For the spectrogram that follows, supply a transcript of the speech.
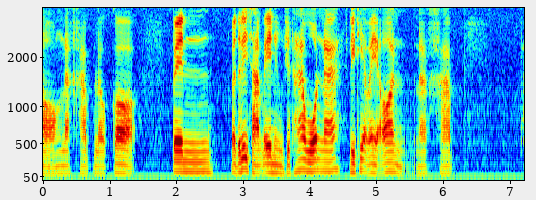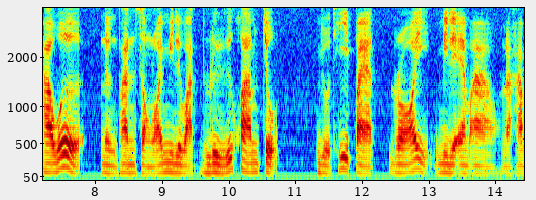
32นะครับ แล้วก็เป็นแบตเตอรี่ 3A 1.5 โวลต์นะ ลิเธียมไอออนนะครับ power 1,200 มิลลิวัตต์ หรือความจุอยู่ที่ 800 มิลลิแอมอาวนะครับ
